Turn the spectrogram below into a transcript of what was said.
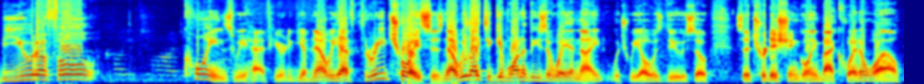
Beautiful coins we have here to give. Now, we have three choices. Now, we like to give one of these away a night, which we always do, so it's a tradition going back quite a while.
